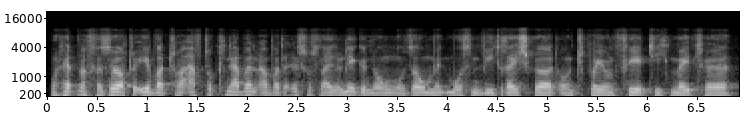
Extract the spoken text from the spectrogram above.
Und hätten wir versucht, irgendwas zu abzuknabbern, aber das ist uns leider nicht gelungen. Und somit mussten wir drei Schritt und 42 Meter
